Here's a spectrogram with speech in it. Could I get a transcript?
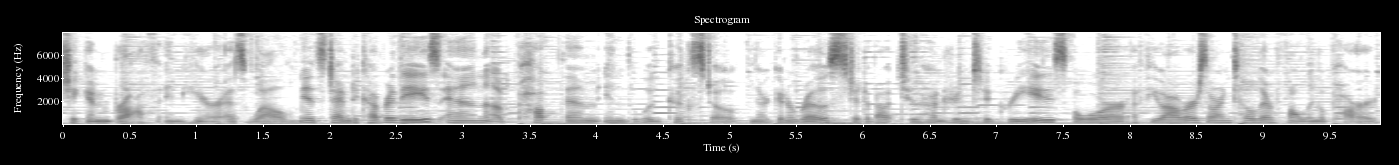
chicken broth in here as well. It's time to cover these and pop them in the wood cook stove. They're gonna roast at about 200 degrees or a few hours or until they're falling apart.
